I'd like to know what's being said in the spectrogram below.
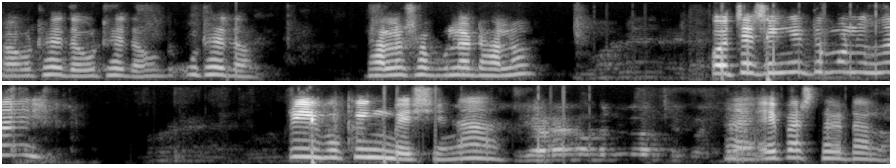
হ্যাঁ, দাও উঠে দাও উঠে দাও। ঢালো সবগুলা ঢালো। কোচা চিংড়ি তো মনে হয় প্রি বুকিং বেশি না? হ্যাঁ এই পাশ থেকে ঢালো।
